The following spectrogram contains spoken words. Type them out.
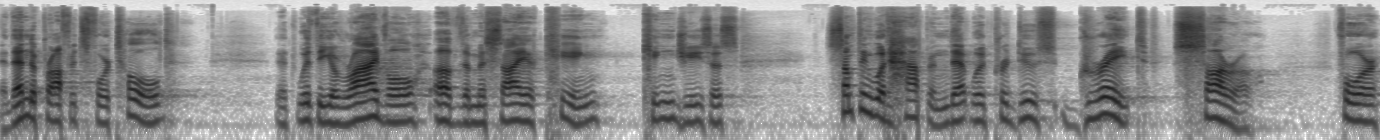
And then the prophets foretold that with the arrival of the Messiah King, King Jesus, something would happen that would produce great sorrow for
